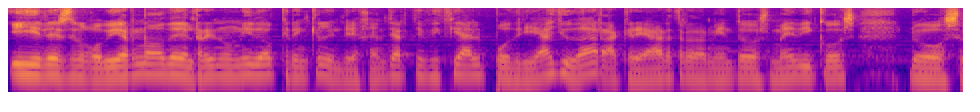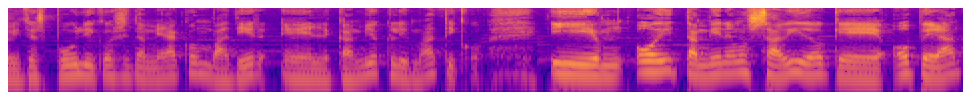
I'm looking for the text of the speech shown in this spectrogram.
Y desde el gobierno del Reino Unido creen que la inteligencia artificial podría ayudar a crear tratamientos médicos, los servicios públicos y también a combatir el cambio climático. Y mm, hoy también hemos sabido que Opera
